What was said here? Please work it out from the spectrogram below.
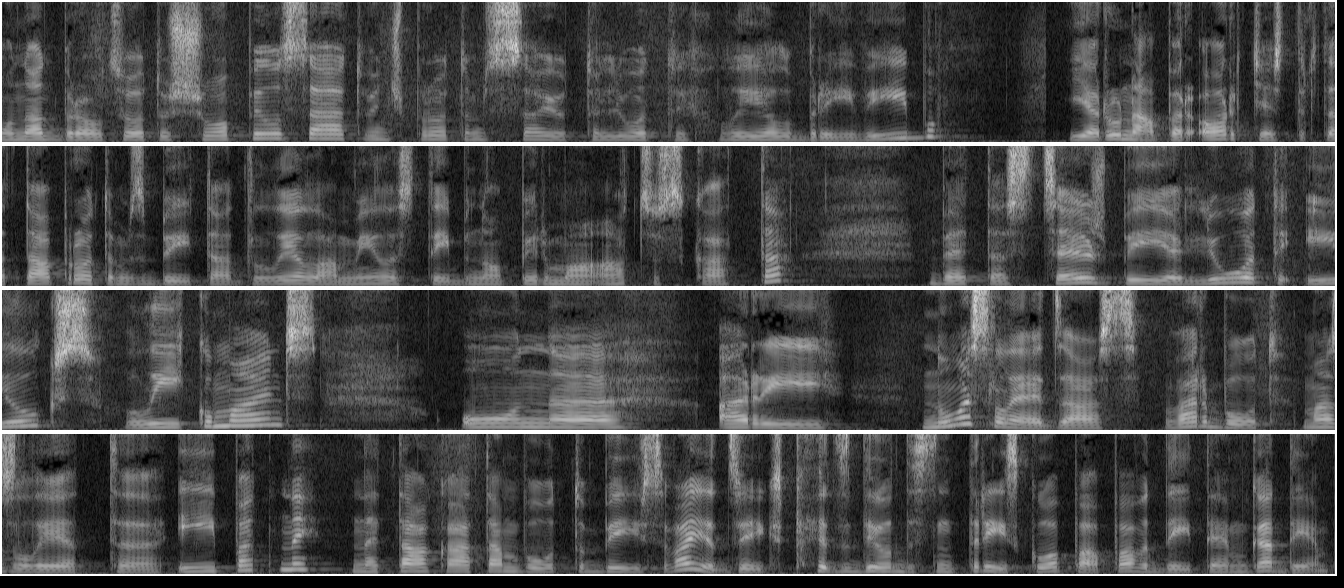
Un atbraucot uz šo pilsētu, viņš, protams, sajūta ļoti lielu brīvību. Ja runā par orķestri, tad tā, protams, bija tāda liela mīlestība no pirmā acu skata, bet tas ceļš bija ļoti ilgs, līkumains un uh, arī noslēdzās varbūt mazliet eh, īpatni, ne tā kā tam būtu bijis vajadzīgs pēc 23 kopā pavadītiem gadiem.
